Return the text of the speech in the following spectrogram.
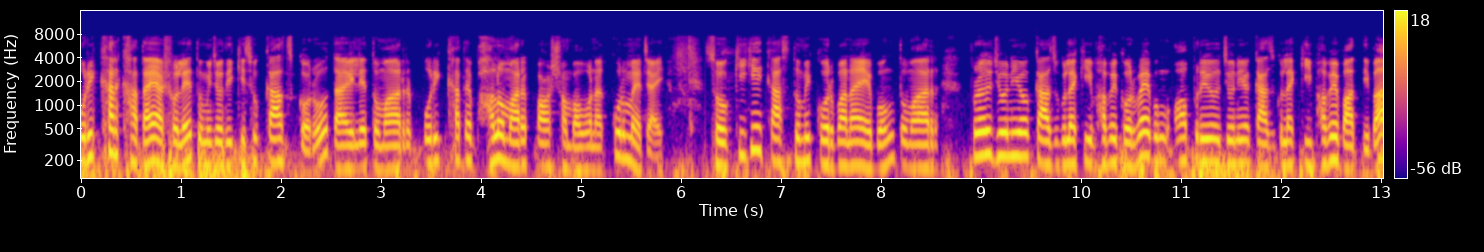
পরীক্ষার খাতায় আসলে তুমি যদি কিছু কাজ করো তাহলে তোমার পরীক্ষাতে ভালো মার্ক পাওয়ার সম্ভাবনা কমে যায়। সো কি, কি কাজ তুমি করবা না এবং তোমার প্রয়োজনীয় কাজগুলা কীভাবে করবা এবং অপ্রয়োজনীয় কাজগুলা কীভাবে বাদ দিবা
